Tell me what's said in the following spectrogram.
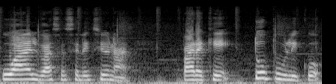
cuál vas a seleccionar para que tu público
